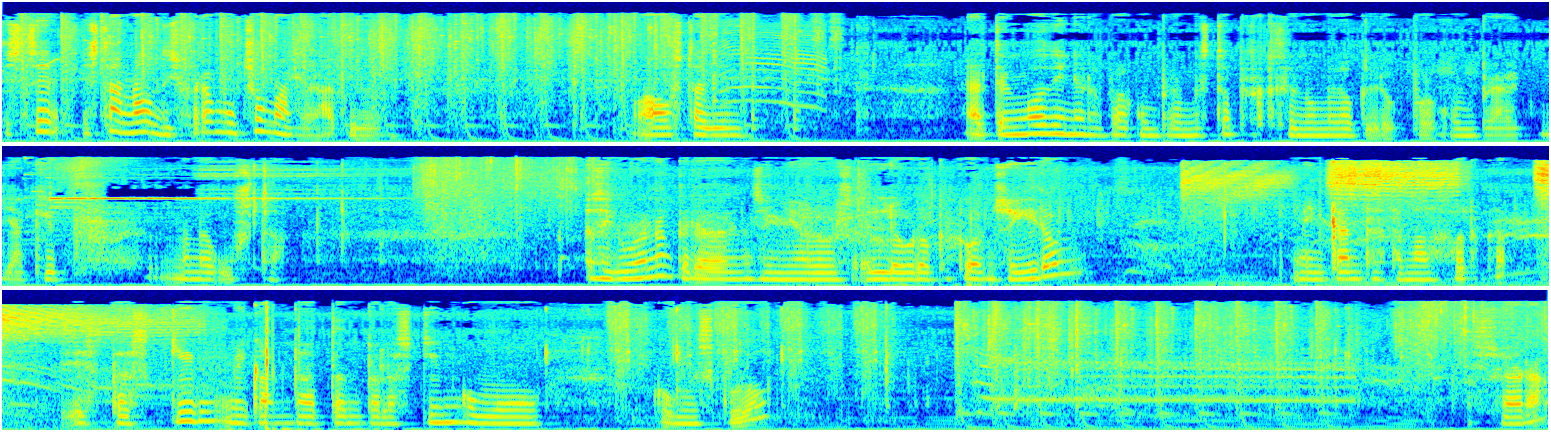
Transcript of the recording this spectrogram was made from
Este, esta no, dispara mucho más rápido. Wow, está bien. Ya tengo dinero para comprarme esto, pero es que no me lo quiero por comprar, ya que no me gusta. Así que bueno, quería enseñaros el logro que consiguieron. Me encanta esta mazorca. Esta skin, me encanta tanto la skin como, como escudo. O sea, ahora,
